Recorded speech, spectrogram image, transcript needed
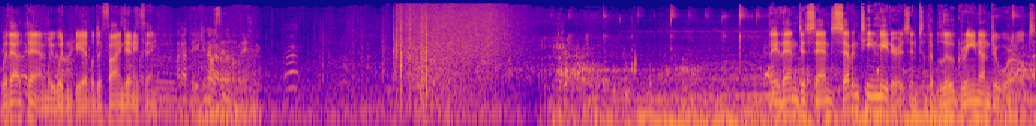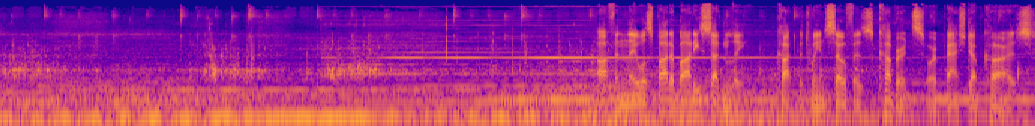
Without them, we wouldn't be able to find anything. They then descend 17 meters into the blue green underworld. Often they will spot a body suddenly, caught between sofas, cupboards, or bashed up cars.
